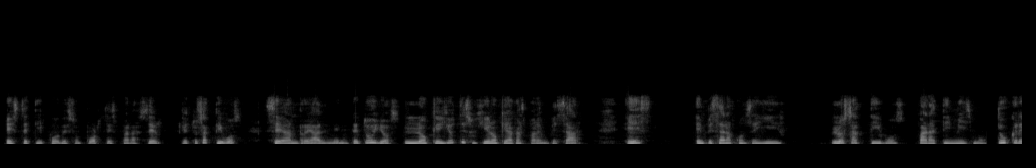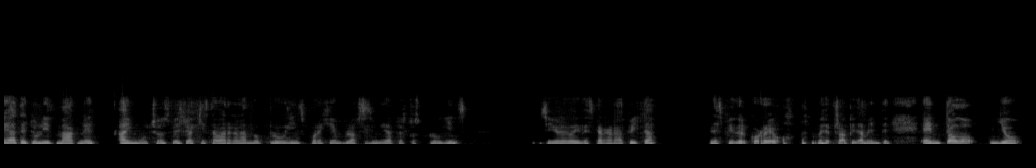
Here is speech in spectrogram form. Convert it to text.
este tipo de soportes para hacer que tus activos sean realmente tuyos. Lo que yo te sugiero que hagas para empezar es empezar a conseguir los activos para ti mismo. Tú créate tu lead magnet. Hay muchos. ¿Ves? Yo aquí estaba regalando plugins, por ejemplo, accesibilidad a estos plugins. Si yo le doy descarga gratuita, les pido el correo rápidamente. En todo yo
